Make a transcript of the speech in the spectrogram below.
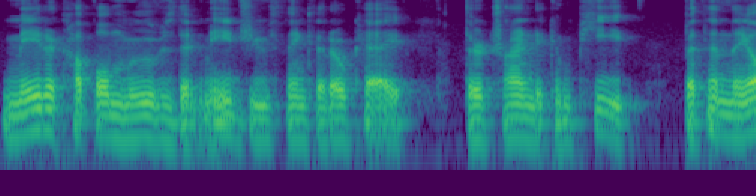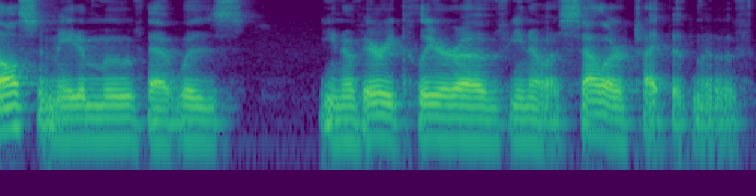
made a couple moves that made you think that okay, they're trying to compete, but then they also made a move that was, you know, very clear of, you know, a seller type of move.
